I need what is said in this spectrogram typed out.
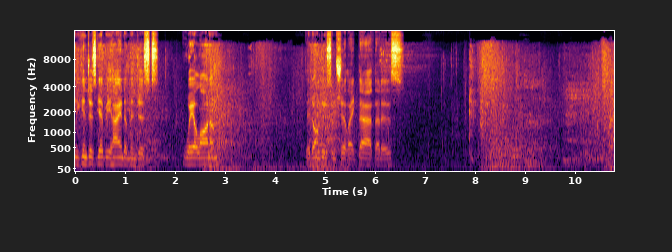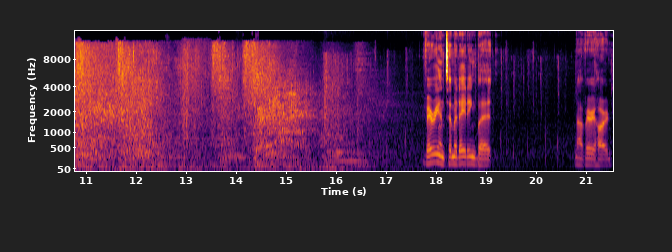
You can just get behind them and just wail on them. They don't do some shit like that, that is. Very intimidating, but not very hard.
